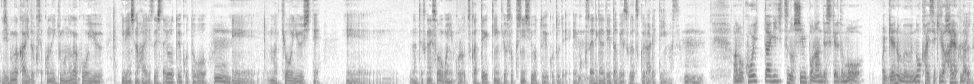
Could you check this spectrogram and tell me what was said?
自分が解読したこの生き物がこういう遺伝子の配列でしたよということを、うんえーまあ、共有して、えーなんていうんですかね相互にこれを使って研究を促進しようということで、えー国際的なデータベースが作られています。うん、あのこういった技術の進歩なんですけれどもゲノムの解析が早くなる、はい。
